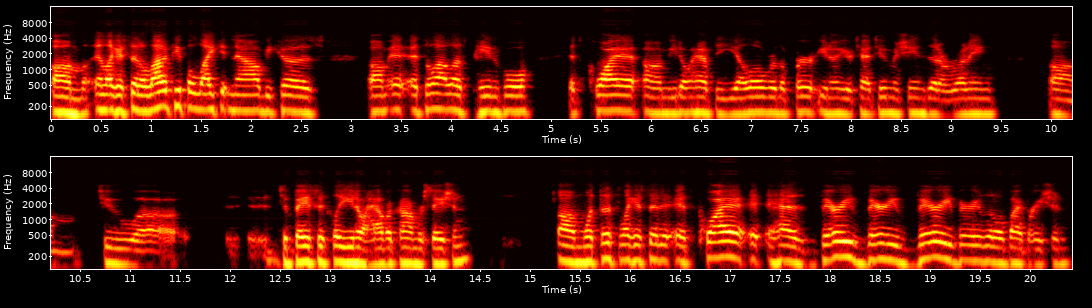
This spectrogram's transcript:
Um, and like I said, a lot of people like it now because um, it, it's a lot less painful. It's quiet. Um, you don't have to yell over the per you know your tattoo machines that are running um, to uh, to basically you know have a conversation. Um, with this, like I said, it, it's quiet. It has very, very, very, very little vibration.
